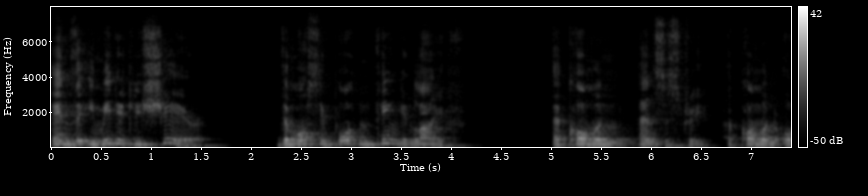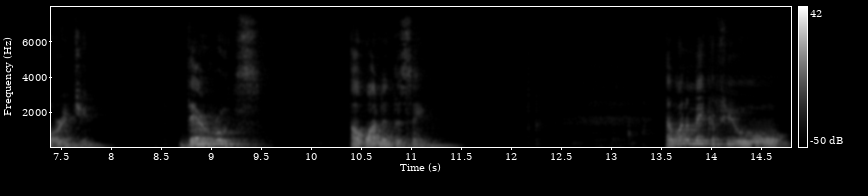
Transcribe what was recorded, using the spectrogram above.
and they immediately share the most important thing in life a common ancestry, a common origin. Their roots are one and the same. I want to make a few,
